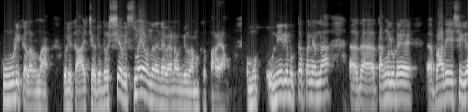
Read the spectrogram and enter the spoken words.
കൂടിക്കലർന്ന ഒരു കാഴ്ച ഒരു ദൃശ്യ വിസ്മയം എന്ന് തന്നെ വേണമെങ്കിൽ നമുക്ക് പറയാം. മു ഉണ്ണീരി മുത്തപ്പൻ എന്ന തങ്ങളുടെ പ്രാദേശിക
